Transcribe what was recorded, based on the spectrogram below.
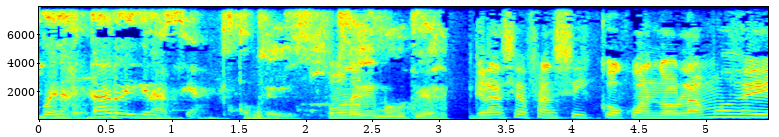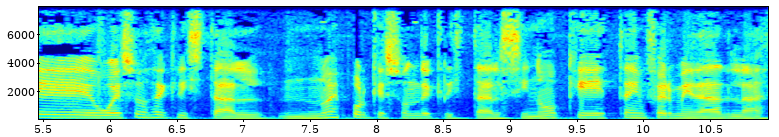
Buenas tardes y gracias. Seguimos, Gutiérrez. Gracias, Francisco. Cuando hablamos de huesos de cristal, no es porque son de cristal, sino que esta enfermedad, la,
